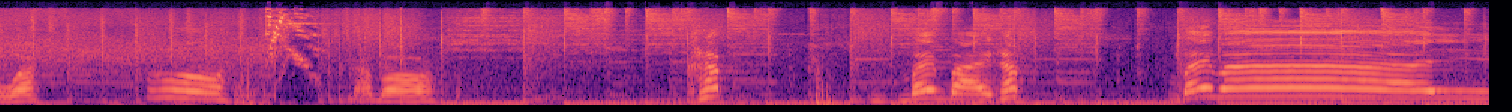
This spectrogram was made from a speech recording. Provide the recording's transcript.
ตัวโอ้หน้าบอครับบายบายครับบายบาย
